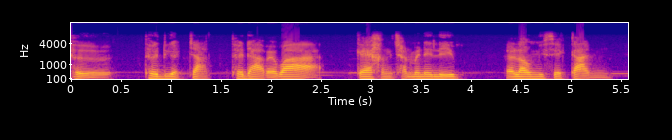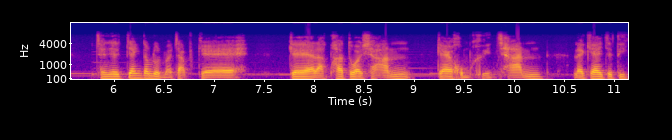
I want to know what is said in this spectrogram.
เธอ เธอเดือดจัด เธอด่าไปว่า แกขังฉันไว้ในลิฟต์แล้วเรามีเซ็กกัน ฉันจะแจ้งตำรวจมาจับแก แกลักพาตัวฉัน แกข่มขืนฉัน และแกจะติด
